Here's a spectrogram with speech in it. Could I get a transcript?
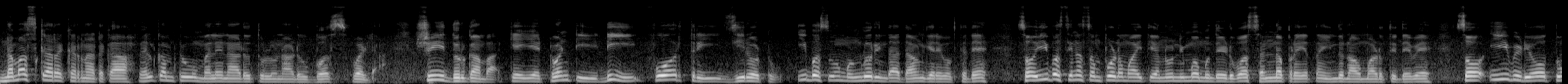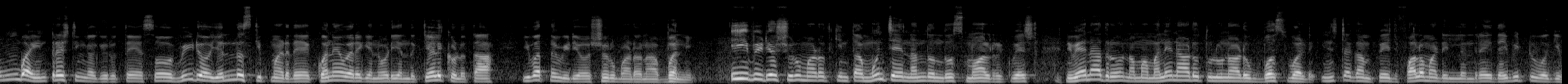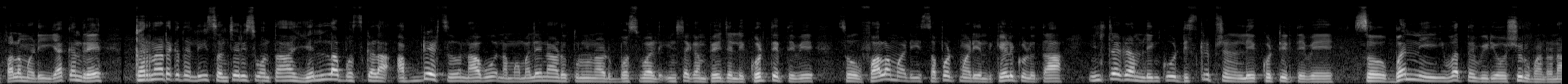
ನಮಸ್ಕಾರ Karnataka. Welcome to Malenadu, Tulunadu, bus world. Shri Durgamba K A twenty D four three zero two. ಈ bus ಮಂಗಳೂರಿಂದ ದಾವಣಗೆರೆಗೆ ಹೋಗ್ತದೆ. So ಈ ಬಸ್ಸಿನ ಸಂಪೂರ್ಣ ಮಾಹಿತಿಯನ್ನು ನಿಮ್ಮ ಮುಂದೆ ಇಡುವ ಸಣ್ಣ ಪ್ರಯತ್ನ ಇಂದು ನಾವು ಮಾಡುತ್ತಿದ್ದೇವೆ. ಸೊ ಈ ವಿಡಿಯೋ ತುಂಬ ಇಂಟ್ರೆಸ್ಟಿಂಗ್ ಆಗಿರುತ್ತೆ. ಸೊ ವಿಡಿಯೋ ಎಲ್ಲೂ ಸ್ಕಿಪ್ ಮಾಡದೆ ಕೊನೆಯವರೆಗೆ ನೋಡಿ ಎಂದು ಕೇಳಿಕೊಳ್ಳುತ್ತಾ ಇವತ್ತಿನ ವಿಡಿಯೋ ಶುರು ಮಾಡೋಣ. ಬನ್ನಿ. ಈ ವಿಡಿಯೋ ಶುರು ಮಾಡೋದಕ್ಕಿಂತ ಮುಂಚೆ ನಂದೊಂದು ಸ್ಮಾಲ್ ರಿಕ್ವೆಸ್ಟ್ ನೀವೇನಾದರೂ ನಮ್ಮ Malenadu, Tulunadu bus world Instagram page follow ಮಾಡಿಲ್ಲ ಅಂದರೆ ದಯವಿಟ್ಟು ಹೋಗಿ ಫಾಲೋ ಮಾಡಿ. ಯಾಕಂದರೆ ಕರ್ನಾಟಕದಲ್ಲಿ ಸಂಚರಿಸುವಂತಹ ಎಲ್ಲ ಬಸ್ಗಳ ಅಪ್ಡೇಟ್ಸು ನಾವು ನಮ್ಮ Malenadu, Tulunadu bus world Instagram ಪೇಜಲ್ಲಿ ಕೊಡ್ತಿರ್ತೀವಿ. ಸೊ ಫಾಲೋ ಮಾಡಿ ಸಪೋರ್ಟ್ ಮಾಡಿ ಎಂದು ಕೇಳಿಕೊಳ್ಳುತ್ತಾ ಇನ್ಸ್ಟಾಗ್ರಾಮ್ ಲಿಂಕು ಡಿಸ್ಕ್ರಿಪ್ಷನಲ್ಲಿ ಕೊಟ್ಟಿರ್ತೀವಿ. ಸೊ ಬನ್ನಿ, ಇವತ್ತಿನ ವಿಡಿಯೋ ಶುರು ಮಾಡೋಣ.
